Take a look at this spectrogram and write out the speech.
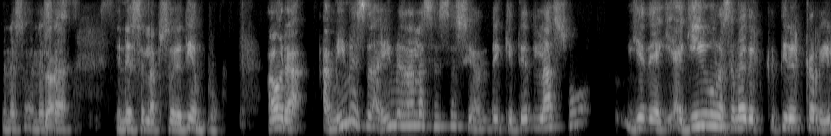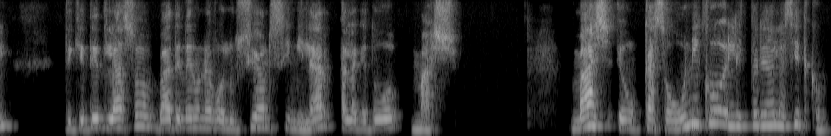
en, eso, en, esa, en ese lapso de tiempo. Ahora, a mí, me, a mí me da la sensación de que Ted Lasso y de aquí, aquí uno se mete, tira el carril, de que Ted Lasso va a tener una evolución similar a la que tuvo MASH. MASH es un caso único en la historia de la sitcom,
